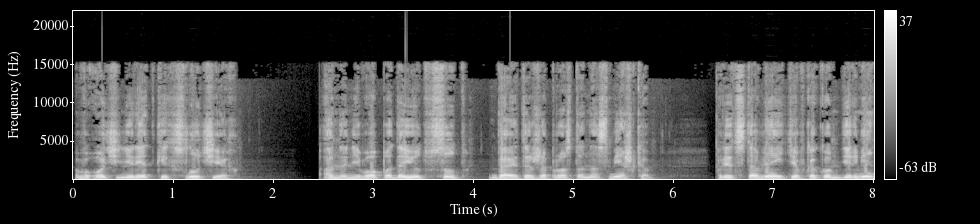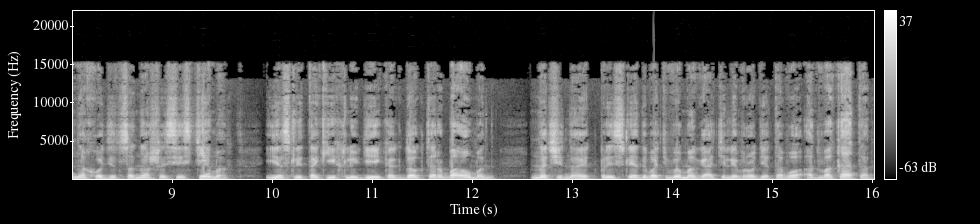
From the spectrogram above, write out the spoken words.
В очень редких случаях. А на него подают в суд. Да это же просто насмешка. Представляете, в каком дерьме находится наша система, если таких людей, как доктор Бауман, начинают преследовать вымогатели вроде того адвоката,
